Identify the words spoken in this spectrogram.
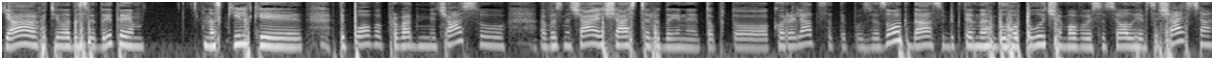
Я хотіла дослідити. Наскільки типове проведення часу визначає щастя людини, тобто кореляція, типу зв'язок, да, суб'єктивне благополуччя мовою соціологів це щастя,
